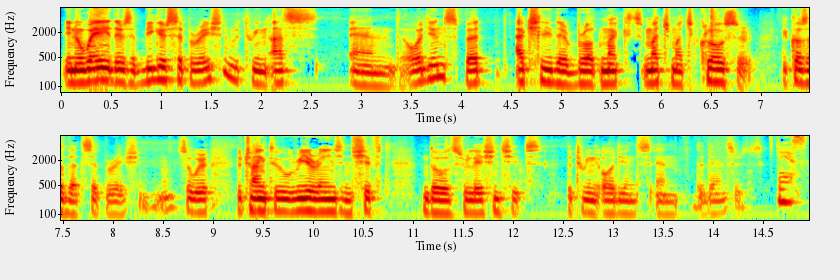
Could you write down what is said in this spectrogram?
in a way, there's a bigger separation between us and the audience, but actually they're brought much, much, much closer because of that separation. You know? So we're, we're trying to rearrange and shift those relationships between the audience and the dancers. Yes.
